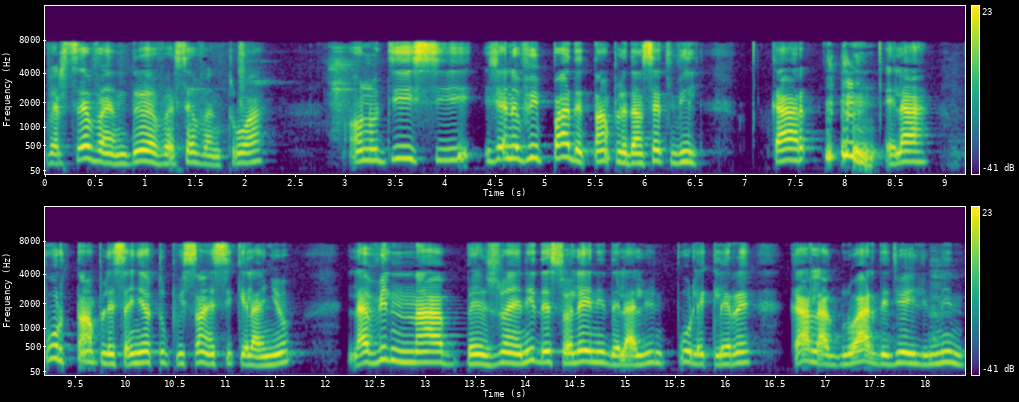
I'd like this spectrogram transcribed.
verset 22 verset 23. On nous dit ici, je ne vis pas de temple dans cette ville, car elle a pour temple le Seigneur Tout-Puissant ainsi que l'agneau. La ville n'a besoin ni de soleil ni de la lune pour l'éclairer, car la gloire de Dieu illumine,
